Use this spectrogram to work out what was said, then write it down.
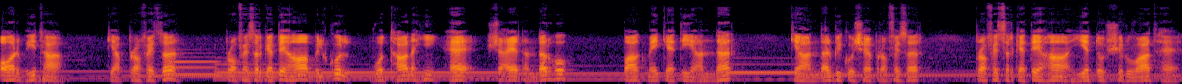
और भी था? क्या प्रोफेसर? प्रोफेसर कहते हैं हाँ बिल्कुल, वो था नहीं, है, शायद अंदर हो। पाक में कहती है, अंदर? क्या अंदर भी कुछ है, प्रोफेसर? प्रोफेसर कहते, हैं, ये तो शुरुआत है।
